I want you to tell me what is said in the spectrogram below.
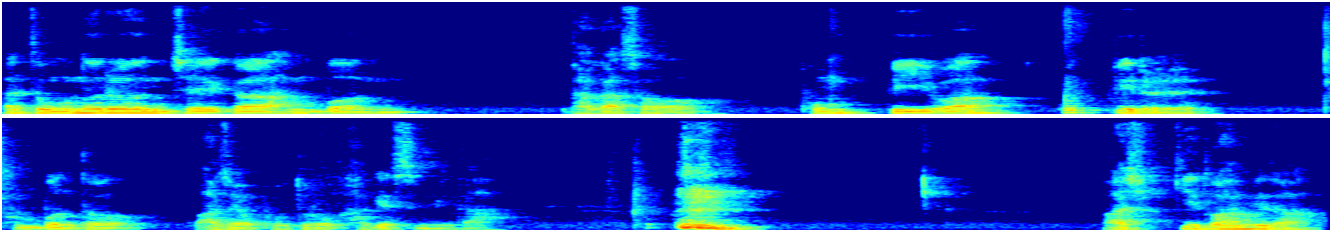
하여튼 오늘은 제가 한번 나가서 봄비와 꽃비를 한번 더 맞아 보도록 하겠습니다. 아쉽기도 합니다.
